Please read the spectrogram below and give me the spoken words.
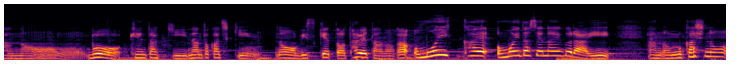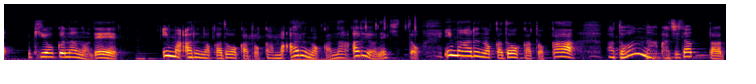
あの某ケンタッキーなんとかチキンのビスケットを食べたのが思いかえ思い出せないぐらいあの昔の記憶なので今あるのかどうかとか、まあ、あるのかな？あるよねきっと。今あるのかどうかとか、まあ、どんな味だった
